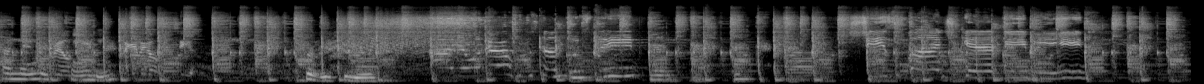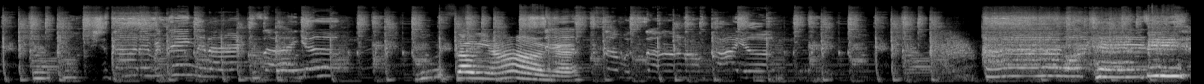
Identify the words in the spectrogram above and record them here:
Her name is Real Candy. cute. I gotta go see her. Privy to you. So young. Sets the summer sun on fire. I want candy.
